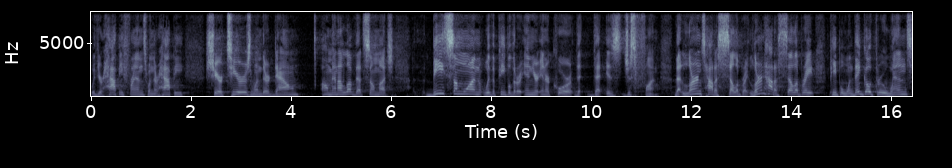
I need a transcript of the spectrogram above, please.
with your happy friends when they're happy, share tears when they're down. Oh man, I love that so much. Be someone with the people that are in your inner core that, that is just fun that learns how to celebrate. Learn how to celebrate people when they go through wins.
